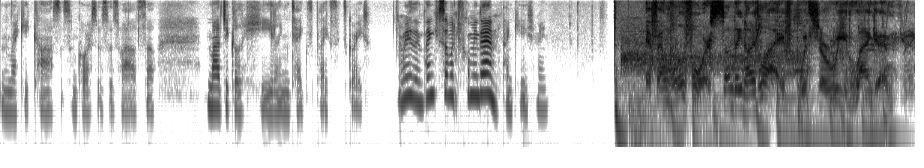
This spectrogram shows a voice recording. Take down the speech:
Reiki classes and courses as well. So magical healing takes place. It's great. Amazing. Thank you so much for coming down. Thank you, Shireen. FM 104 Sunday Night Live with Shireen Langan.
